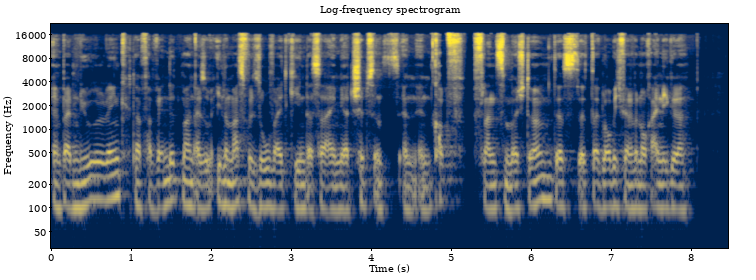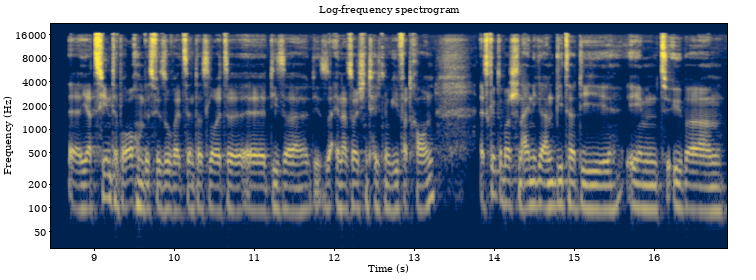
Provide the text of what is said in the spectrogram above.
äh, beim Neuralink, da verwendet man, also Elon Musk will so weit gehen, dass er einem ja Chips in, in, in den Kopf pflanzen möchte. Das, da glaube ich, werden wir noch einige äh, Jahrzehnte brauchen, bis wir so weit sind, dass Leute äh, dieser, dieser, einer solchen Technologie vertrauen. Es gibt aber schon einige Anbieter, die eben über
